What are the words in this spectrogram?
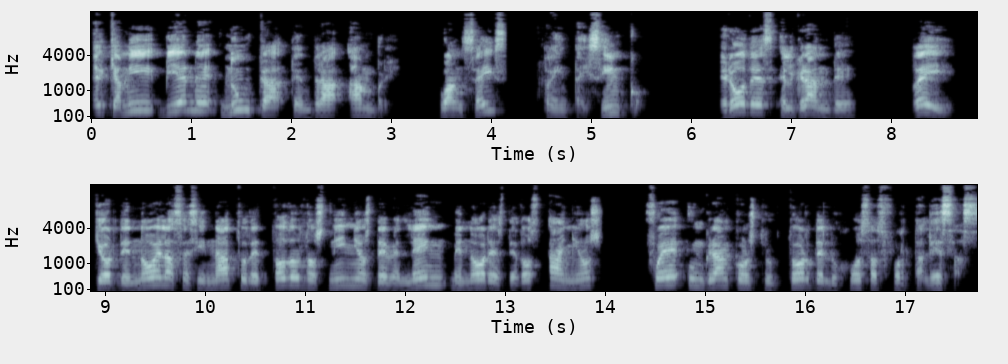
El que a mí viene nunca tendrá hambre. Juan 6, 35. Herodes el Grande, rey que ordenó el asesinato de todos los niños de Belén menores de dos años, fue un gran constructor de lujosas fortalezas.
